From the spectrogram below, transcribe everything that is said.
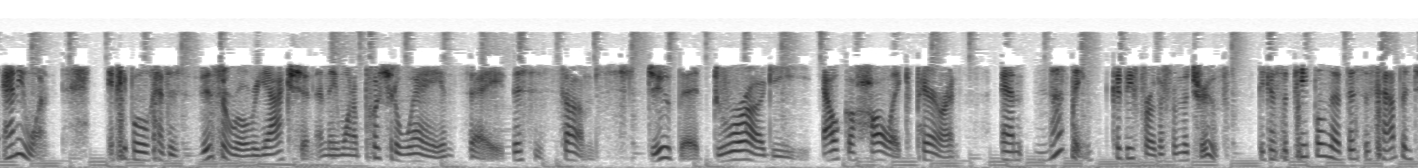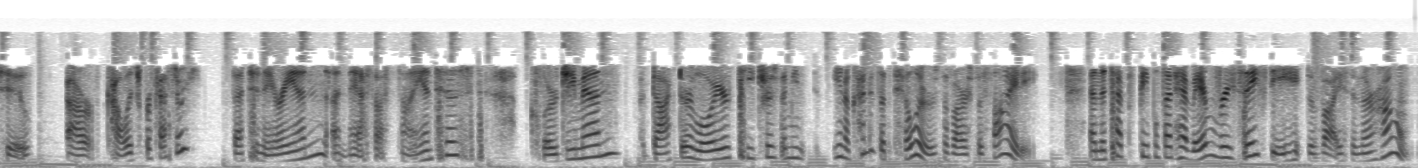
to anyone. If people have this visceral reaction and they want to push it away and say, this is some stupid, druggy, alcoholic parent, and nothing could be further from the truth. Because the people that this has happened to are college professors, veterinarian, a NASA scientist, clergymen, a doctor, lawyer, teachers. I mean, you know, kind of the pillars of our society. And the type of people that have every safety device in their homes.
